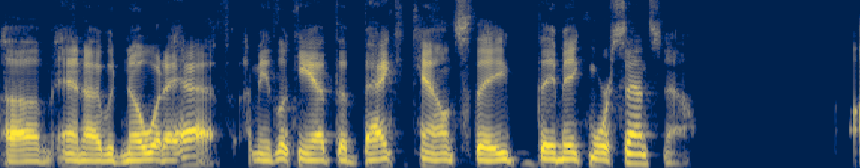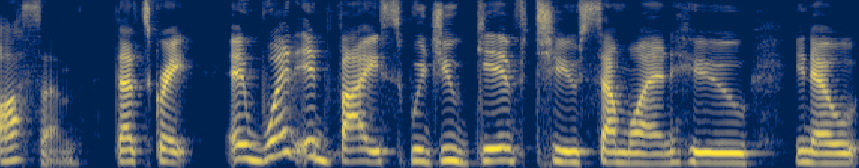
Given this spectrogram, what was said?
Um, and I would know what I have. I mean, looking at the bank accounts, they they make more sense now. Awesome, that's great. And what advice would you give to someone who you know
